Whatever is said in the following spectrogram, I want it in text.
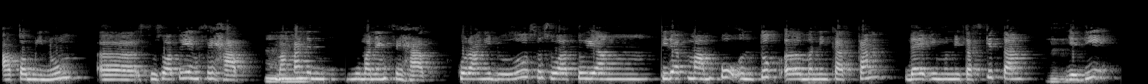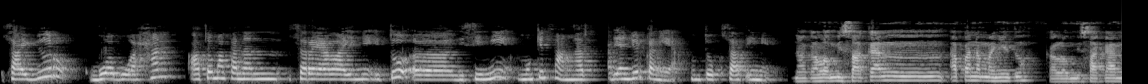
atau minum uh, sesuatu yang sehat, mm -hmm. makan dan minuman yang sehat. Kurangi dulu sesuatu yang tidak mampu untuk uh, meningkatkan daya imunitas kita. Hmm. Jadi sayur, buah-buahan atau makanan sereal lainnya itu uh, di sini mungkin sangat dianjurkan ya untuk saat ini. Nah kalau misalkan apa namanya itu? Kalau misalkan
